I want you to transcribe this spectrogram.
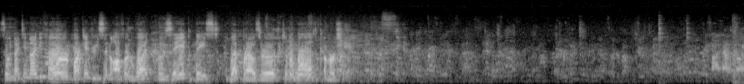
So in 1994, Marc Andreessen offered what Mosaic based web browser to the world commercially? I have uh,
